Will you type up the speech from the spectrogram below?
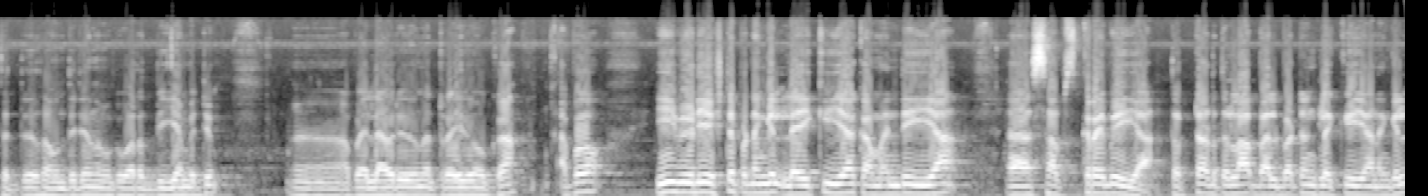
സെറ്റ് സൗന്ദര്യം നമുക്ക് വർദ്ധിപ്പിക്കാൻ പറ്റും. അപ്പോൾ എല്ലാവരും ഇതൊന്ന് ട്രൈ ചെയ്ത് നോക്കുക. അപ്പോൾ ഈ വീഡിയോ ഇഷ്ടപ്പെട്ടെങ്കിൽ ലൈക്ക് ചെയ്യുക കമന്റ് ചെയ്യുക സബ്സ്ക്രൈബ് ചെയ്യുക. തൊട്ടടുത്തുള്ള ബെൽ ബട്ടൺ ക്ലിക്ക് ചെയ്യുകയാണെങ്കിൽ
